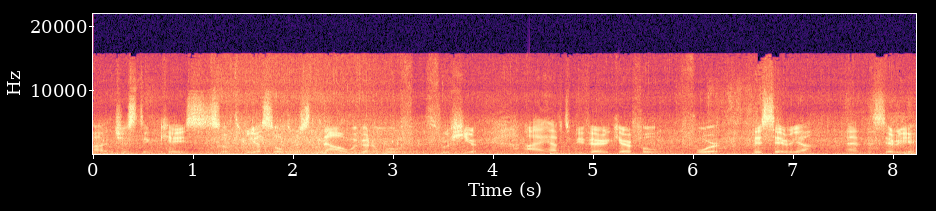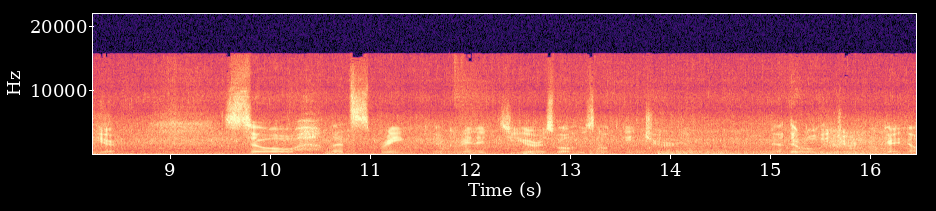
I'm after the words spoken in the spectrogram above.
uh, just in case. So three assaulters. Now we're gonna move through here. I have to be very careful for this area and this area here. So let's bring a grenadier as well who's not injured. Yeah, they're all injured. Okay, no.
